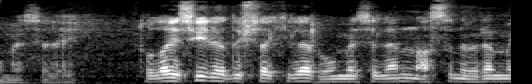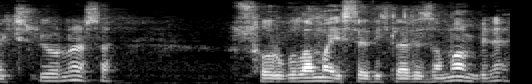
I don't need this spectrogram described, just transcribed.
o meseleyi. Dolayısıyla dıştakiler o meselenin aslını öğrenmek istiyorlarsa, sorgulama istedikleri zaman bile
